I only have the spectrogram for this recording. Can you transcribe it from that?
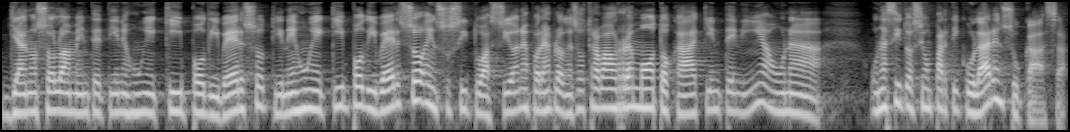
ya no solamente tienes un equipo diverso, tienes un equipo diverso en sus situaciones, por ejemplo, en esos trabajos remotos, cada quien tenía una, una situación particular en su casa.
